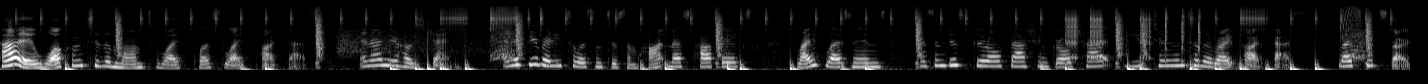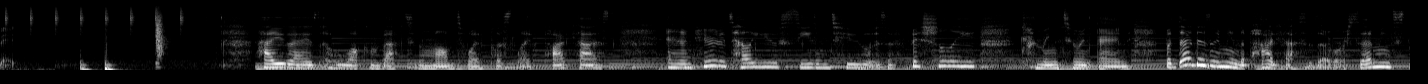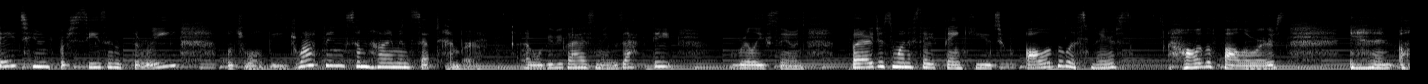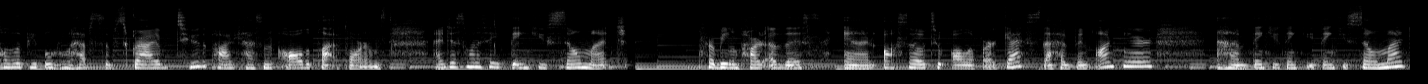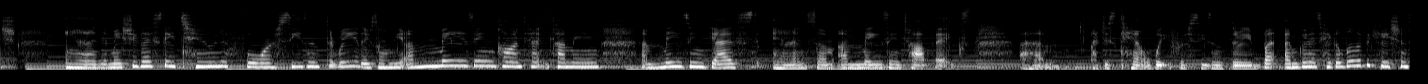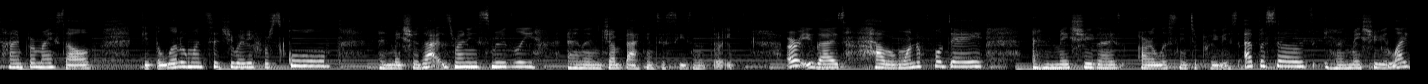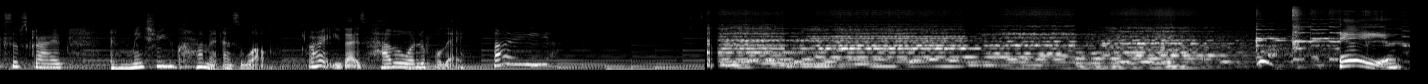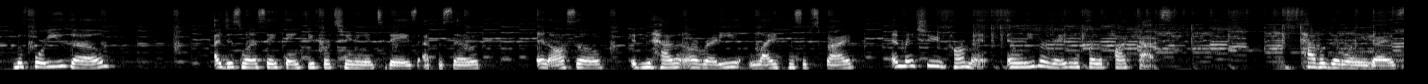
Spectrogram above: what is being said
Hi, welcome to the Mom to Wife Plus Life podcast, and I'm your host, Jen. And if you're ready to listen to some hot mess topics, life lessons, and some just good old fashioned girl chat, you've tuned into the right podcast. Let's get started. Hi, you guys, and welcome back to the Mom to Wife Plus Life podcast. And I'm here to tell you season two is officially coming to an end. But that doesn't mean the podcast is over. So that means stay tuned for season three, which will be dropping sometime in September. I will give you guys an exact date really soon. But I just want to say thank you to all of the listeners, all of the followers and all the people who have subscribed to the podcast on all the platforms. I just want to say thank you so much for being part of this and also to all of our guests that have been on here. Um, thank you, thank you, thank you so much. And make sure you guys stay tuned for season three. There's going to be amazing content coming, amazing guests, and some amazing topics. Um, I just can't wait for season three. But I'm going to take a little vacation time for myself, get the little one situated for school, and make sure that is running smoothly, and then jump back into season three. All right, you guys, have a wonderful day, and make sure you guys are listening to previous episodes, and make sure you like, subscribe, and make sure you comment as well. All right, you guys, have a wonderful day. Bye. Hey, before you go, I just want to say thank you for tuning in today's episode. And also, if you haven't already, like and subscribe, and make sure you comment and leave a rating for the podcast. Have a good one, you guys.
